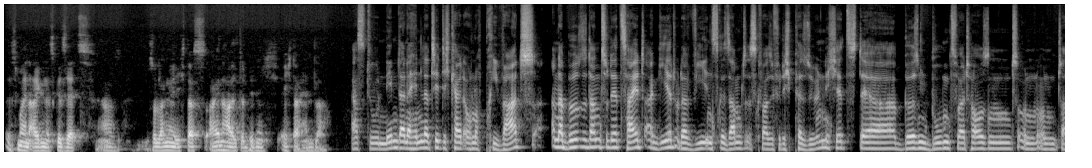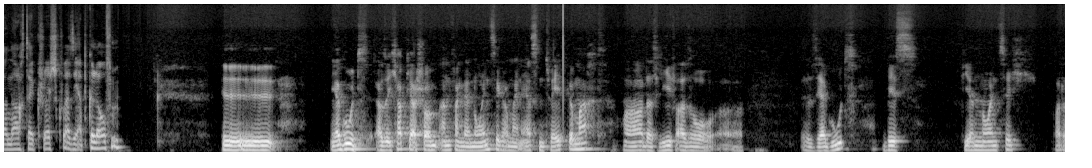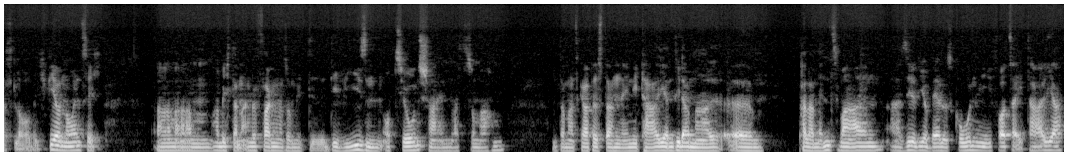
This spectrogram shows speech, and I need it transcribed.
ist mein eigenes Gesetz. Ja, solange ich das einhalte, bin ich echter Händler. Hast du neben deiner Händlertätigkeit auch noch privat an der Börse dann zu der Zeit agiert oder wie insgesamt ist quasi für dich persönlich jetzt der Börsenboom 2000 und, und danach der Crash quasi abgelaufen? Äh, ja gut, also ich habe ja schon Anfang der 90er meinen ersten Trade gemacht. Das lief also äh, sehr gut bis 94 war das, glaube ich. 94 ähm, habe ich dann angefangen, also mit Devisen, Optionsscheinen was zu machen. Und damals gab es dann in Italien wieder mal ähm, Parlamentswahlen, äh, Silvio Berlusconi, Forza Italia.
